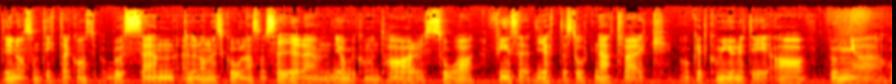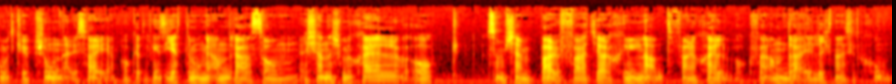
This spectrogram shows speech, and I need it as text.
det är någon som tittar konstigt på bussen eller någon i skolan som säger en jobbig kommentar så finns det ett jättestort nätverk och ett community av unga hbtq-personer i Sverige och att det finns jättemånga andra som känner som en själv och som kämpar för att göra skillnad för en själv och för andra i liknande situation.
